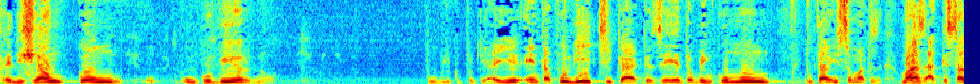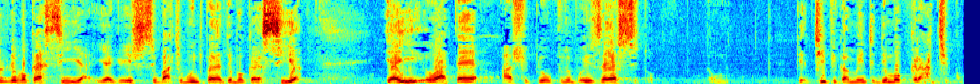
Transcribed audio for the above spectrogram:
religião com o governo público, porque aí entra a política, quer dizer, entra o bem comum. Então, isso é uma coisa. Mas a questão da democracia, e a igreja se bate muito pela democracia, e aí eu até acho que, por exemplo, o exército, então, que é tipicamente democrático,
